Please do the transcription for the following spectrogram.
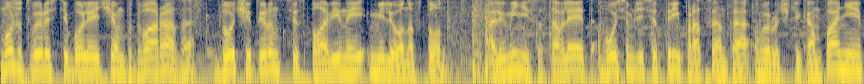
может вырасти более чем в два раза, до 14,5 миллионов тонн. Алюминий составляет 83% выручки компании.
